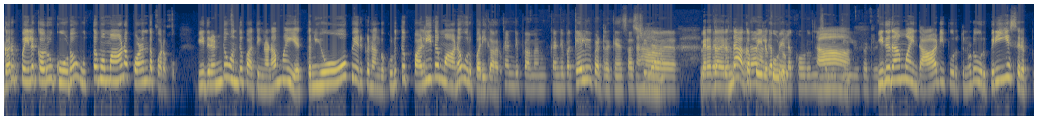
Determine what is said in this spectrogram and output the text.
கருப்பையில கரு கூடும். உத்தமமான குழந்தை பிறக்கும். இது ரெண்டும் வந்து பாத்தீங்கன்னா நம்ம எத்தனையோ பேருக்கு நாங்க கொடுத்த பலிதமான ஒரு பரிகாரம். கண்டிப்பா மேம் கண்டிப்பா கேள்விப்பட்டிருக்கேன். சஷ்டில விரதம் இருந்தா அகப்பையில கூடும் இதுதாம்மா இந்த ஆடி பூரத்தினோட ஒரு பெரிய சிறப்பு.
